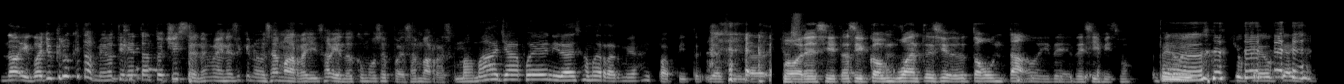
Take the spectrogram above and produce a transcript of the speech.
No, igual yo creo que también no tiene tanto chiste, ¿no? Imagínense que no se amarra y sabiendo cómo se puede desamarrar. Mamá, ya puede venir a desamarrarme. Ay, papito. Y así la- Pobrecita, así con guantes y todo untado y de, de sí mismo. Pero Ah. yo creo que hay-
